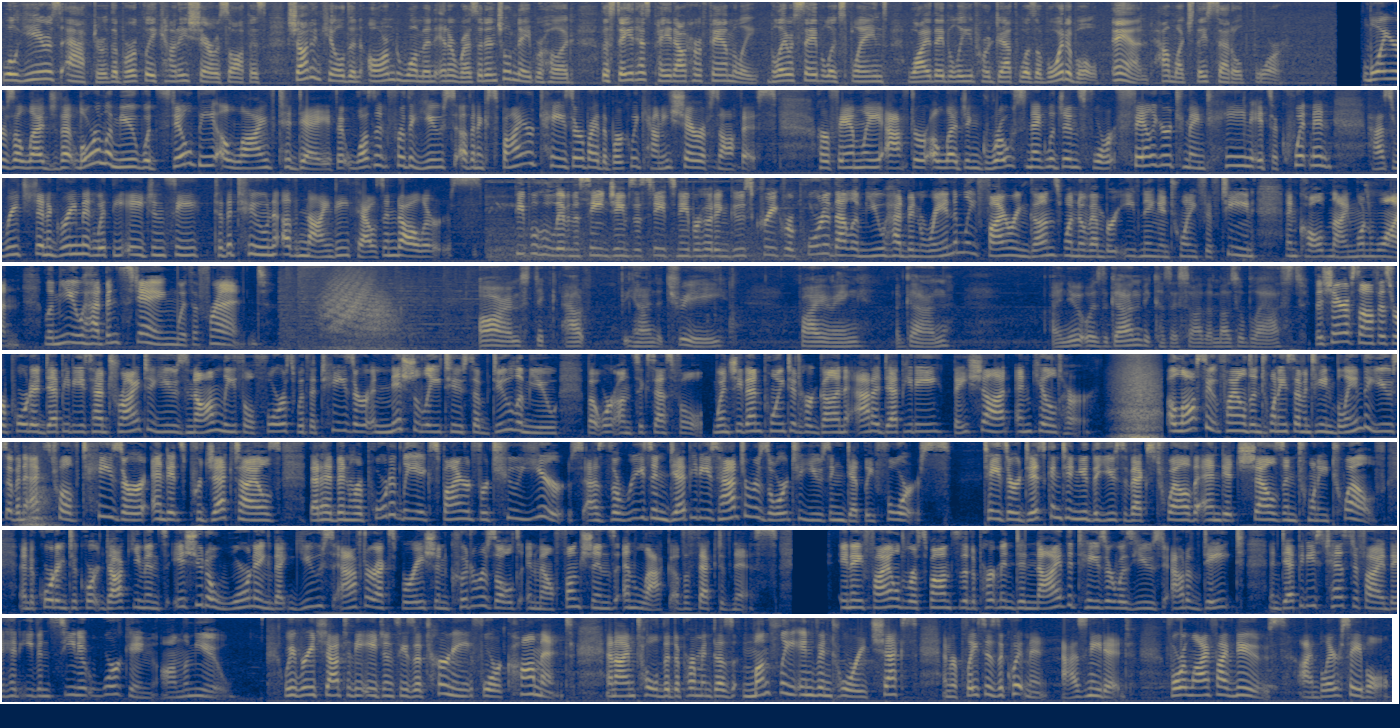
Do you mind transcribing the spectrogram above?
Well, years after the Berkeley County Sheriff's Office shot and killed an armed woman in a residential neighborhood, the state has paid out her family. Blair Sabol explains why they believe her death was avoidable and how much they settled for. Lawyers allege that Laura Lemieux would still be alive today if it wasn't for the use of an expired taser by the Berkeley County Sheriff's Office. Her family, after alleging gross negligence for failure to maintain its equipment, has reached an agreement with the agency to the tune of $90,000. People who live in the St. James Estates neighborhood in Goose Creek reported that Lemieux had been randomly firing guns one November evening in 2015 and called 911. Lemieux had been staying with a friend. Arms stick out behind a tree, firing a gun. I knew it was the gun because I saw the muzzle blast. The sheriff's office reported deputies had tried to use non lethal force with a taser initially to subdue Lemieux, but were unsuccessful. When she then pointed her gun at a deputy, they shot and killed her. A lawsuit filed in 2017 blamed the use of an X12 taser and its projectiles that had been reportedly expired for two years as the reason deputies had to resort to using deadly force. Taser discontinued the use of X12 and its shells in 2012, and according to court documents, issued a warning that use after expiration could result in malfunctions and lack of effectiveness. In a filed response, the department denied the taser was used out of date, and deputies testified they had even seen it working on Lemieux. We've reached out to the agency's attorney for comment, and I'm told the department does monthly inventory checks and replaces equipment as needed. For Live 5 News, I'm Blair Sabol.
